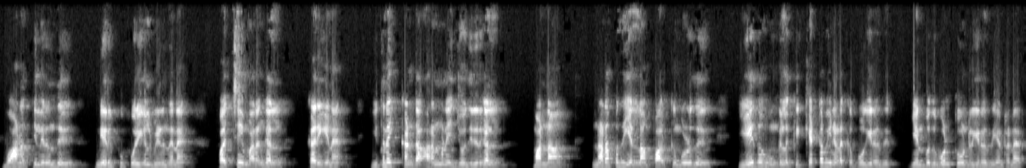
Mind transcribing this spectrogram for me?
வானத்திலிருந்து நெருப்பு பொறிகள் விழுந்தன. பச்சை மரங்கள் கருகின. இதனைக் கண்ட அரண்மனை ஜோதிடர்கள் மன்னா நடப்பது எல்லாம் பார்க்கும் பொழுது ஏதோ உங்களுக்கு கெட்டவை நடக்கப் போகிறது என்பது போல் தோன்றுகிறது என்றனர்.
